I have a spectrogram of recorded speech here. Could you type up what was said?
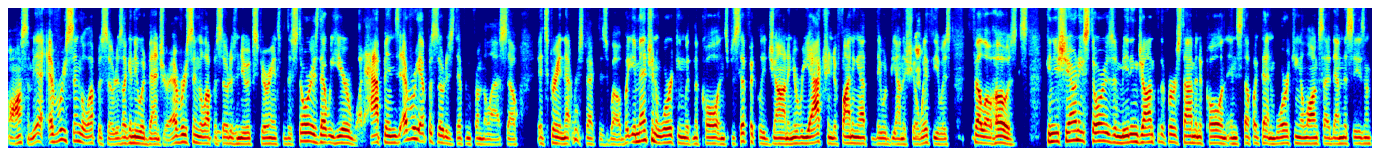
Awesome. Yeah. Every single episode is like a new adventure. Every single episode is a new experience with the stories that we hear, what happens. Every episode is different from the last. So it's great in that respect as well. But you mentioned working with Nicole and specifically John and your reaction to finding out that they would be on the show with you as fellow hosts. Can you share any stories of meeting John for the first time and Nicole and, and stuff like that and working alongside them this season?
